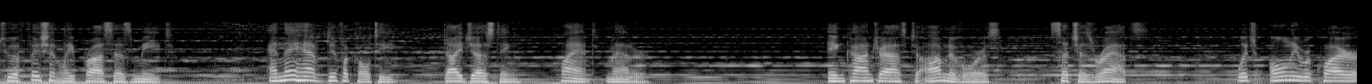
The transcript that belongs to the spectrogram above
to efficiently process meat, and they have difficulty digesting plant matter. In contrast to omnivores, such as rats, which only require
